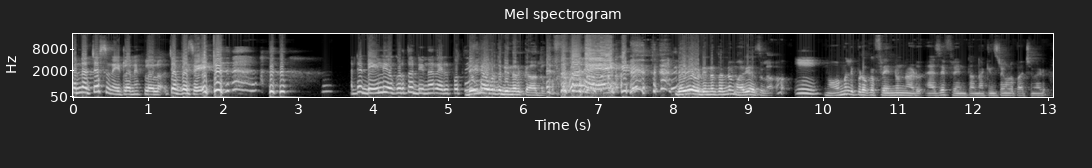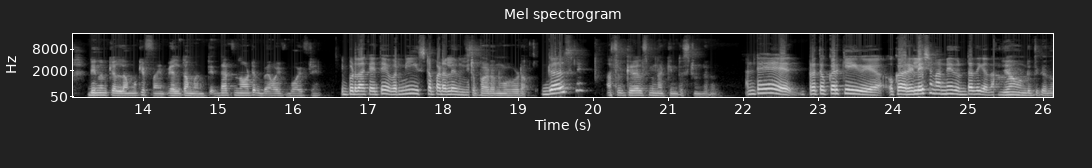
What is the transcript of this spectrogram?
కొన్ని వచ్చేస్తున్నాయి ఇట్లానే ఫ్లో లో చెప్పేసి. అంటే డైలీ ఒకరితో డిన్నర్ వెళ్ళిపోతే డైలీ ఒకరితో డిన్నర్ కాదు. డైలీ ఒక డిన్నర్ అంటే మరీ అసలు. నార్మల్ ఇప్పుడు ఒక ఫ్రెండ్ ఉన్నాడు యాజ్ ఏ ఫ్రెండ్ తను నాకు ఇన్స్టాగ్రామ్లో పరిచయం డిన్నర్కి వెళ్దాం ఓకే ఫైన్ వెళ్తాం అంతే. That not a boy boyfriend. ఇప్పుడు దాకైతే ఎవరిని ఇష్టపడలేదు ఇష్టపడను కూడా. గర్ల్స్ని అసలు గర్ల్స్ మీద నాకు ఇంట్రెస్ట్ ఉండదు. అంటే ప్రతి ఒక్కరికి ఒక రిలేషన్ అనేది ఉంటది కదా? యా ఉండదు కదా.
